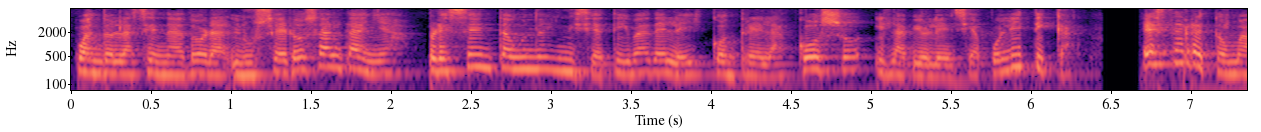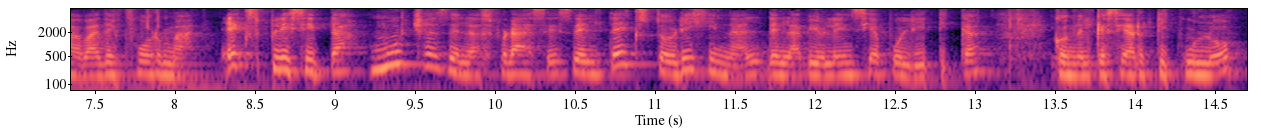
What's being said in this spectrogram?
cuando la senadora Lucero Saldaña presenta una iniciativa de ley contra el acoso y la violencia política. Esta retomaba de forma explícita muchas de las frases del texto original de la violencia política con el que se articuló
